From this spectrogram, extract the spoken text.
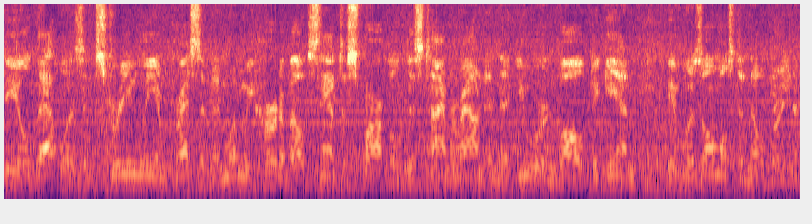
deal. That was extremely impressive. And when we heard about Santa Sparkle this time around and that you were involved again, it was almost a no-brainer.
